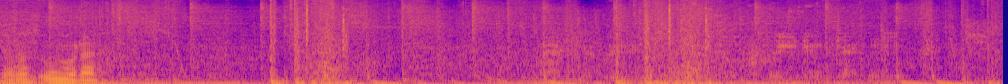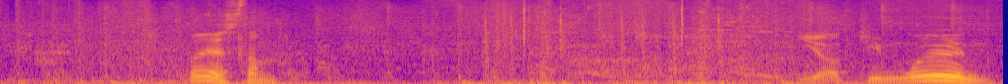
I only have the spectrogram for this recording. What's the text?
Zaraz umrę. To jest tam. Jaki młyn!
